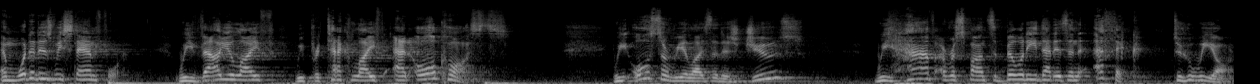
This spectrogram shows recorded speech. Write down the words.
and what it is we stand for. We value life, we protect life at all costs. We also realize that as Jews, we have a responsibility that is an ethic to who we are.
